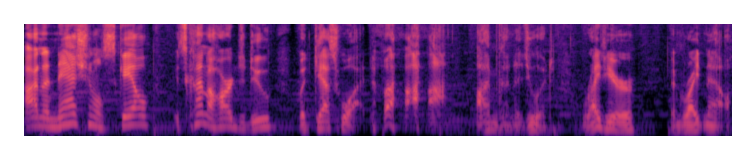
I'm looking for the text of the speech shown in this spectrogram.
on a national scale, it's kind of hard to do, but guess what? I'm going to do it right here and right now.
